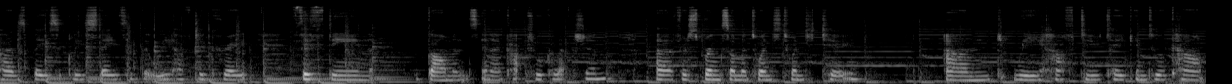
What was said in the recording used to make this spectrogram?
has basically stated that we have to create 15 garments in a capsule collection uh, for spring summer 2022 and we have to take into account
